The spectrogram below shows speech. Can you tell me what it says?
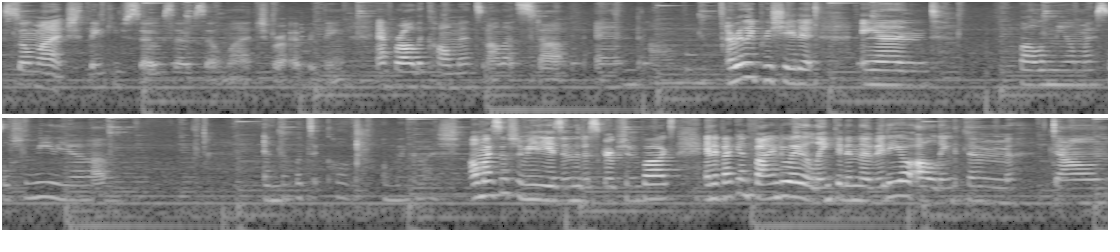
so much. Thank you so so so much for everything and for all the comments and all that stuff. And um, I really appreciate it. And follow me on my social media. And the, what's it called? Oh my gosh. All my social media is in the description box. And if I can find a way to link it in the video I'll link them down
